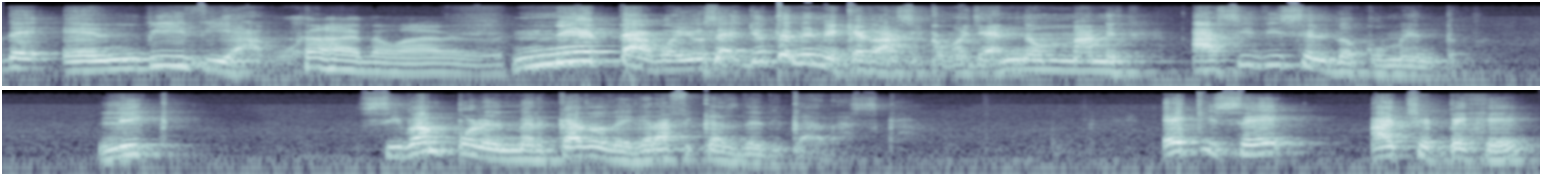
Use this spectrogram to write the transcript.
de Nvidia, güey. no mames, Neta, güey. O sea, yo también me quedo así como ya, no mames. Así dice el documento. Leak, si van por el mercado de gráficas dedicadas. XC HPG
